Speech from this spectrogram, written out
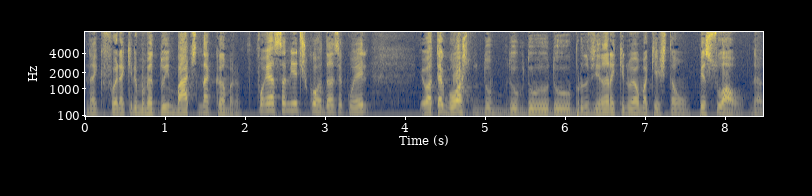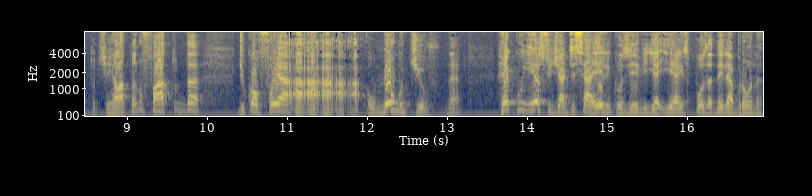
Né, que foi naquele momento do embate na Câmara. Foi essa a minha discordância com ele. Eu até gosto do, do, do, do Bruno Viana, que não é uma questão pessoal. Né? Estou te relatando o fato da, de qual foi a, a, a, o meu motivo. Né? Reconheço, e já disse a ele, inclusive, e a, e a esposa dele, a Bruna,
